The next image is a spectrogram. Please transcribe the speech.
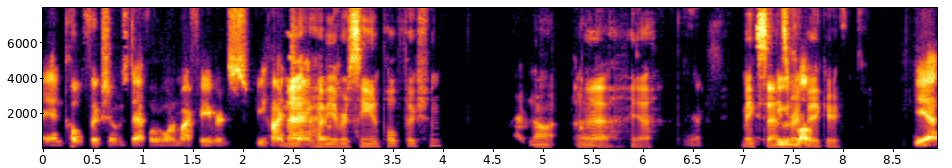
and Pulp Fiction was definitely one of my favorites behind Matt, Django. have you ever seen Pulp Fiction? I have not. no. Yeah, yeah. Yeah. Makes sense, right, love- Baker? Yeah.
